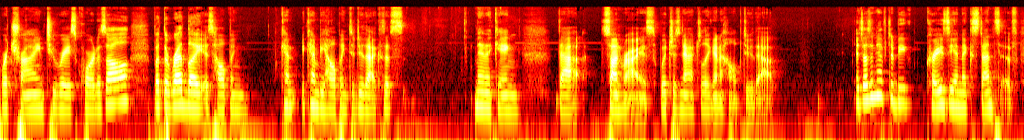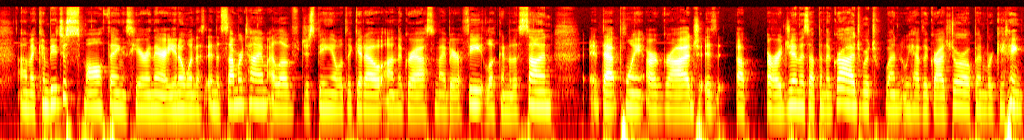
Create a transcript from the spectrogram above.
we're trying to raise cortisol, but the red light is helping, can, it can be helping to do that because it's mimicking that sunrise, which is naturally going to help do that it doesn't have to be crazy and extensive. Um, it can be just small things here and there. You know, when the, in the summertime, I love just being able to get out on the grass with my bare feet, look into the sun. At that point, our garage is up, or our gym is up in the garage, which when we have the garage door open, we're getting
